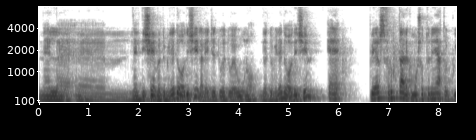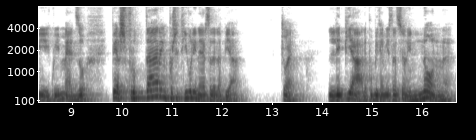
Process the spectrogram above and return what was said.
nel, ehm, nel, dicembre 2012, la legge 221 del 2012, è per sfruttare, come ho sottolineato qui, qui in mezzo, per sfruttare in positivo l'inerzia della PA. Cioè le PA, le pubbliche amministrazioni, non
